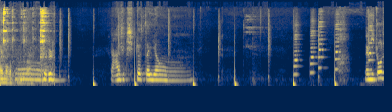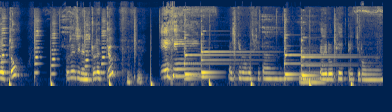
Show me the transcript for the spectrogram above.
잘 먹었습니다. 야식 시켰어요. 냄새 쪼졌죠? 소세지 냄새 쪼졌죠? 에헤. 맛있게 먹읍시다. 예. 여기 롤케이크도 있지롱.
